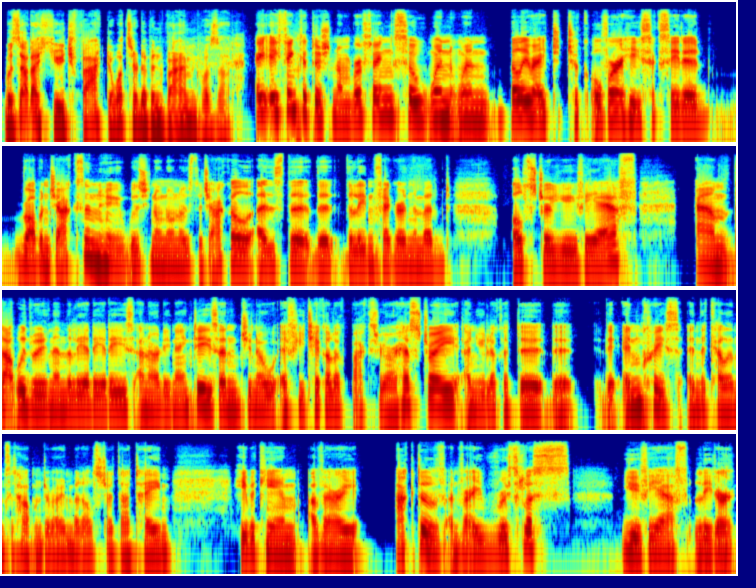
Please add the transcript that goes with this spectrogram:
Was that a huge factor? What sort of environment was that? I, I, think that there's a number of things. So when when Billy Wright took over, he succeeded Robin Jackson, who was you know known as the Jackal, as the the, the leading figure in the mid Ulster UVF. Um, that would have been in the late 80s and early 90s. And, you know, if you take a look back through our history and you look at the, the, the increase in the killings that happened around Mid Ulster at that time, he became a very active and very ruthless UVF leader.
